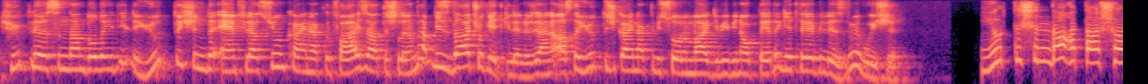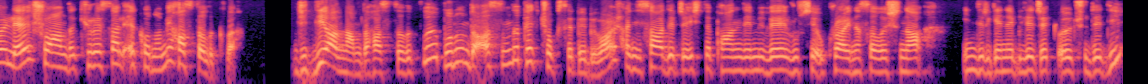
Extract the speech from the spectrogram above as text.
Türk lirasından dolayı değil de yurt dışında enflasyon kaynaklı faiz artışlarından biz daha çok etkileniyoruz. Yani aslında yurt dışı kaynaklı bir sorun var gibi bir noktaya da getirebiliriz değil mi bu işi? Yurt dışında hatta şöyle şu anda küresel ekonomi hastalıklı ciddi anlamda hastalıklı. Bunun da aslında pek çok sebebi var. Hani sadece işte pandemi ve Rusya-Ukrayna savaşına indirgenebilecek ölçüde değil.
